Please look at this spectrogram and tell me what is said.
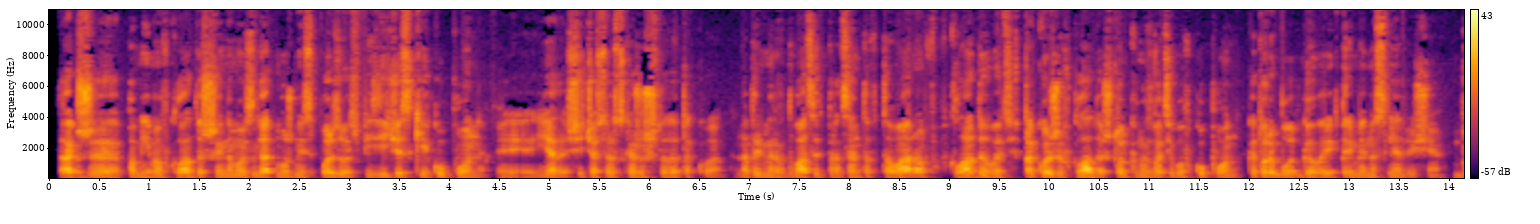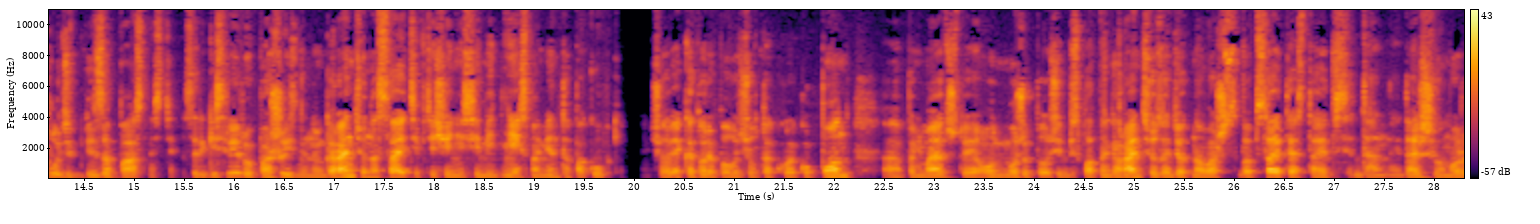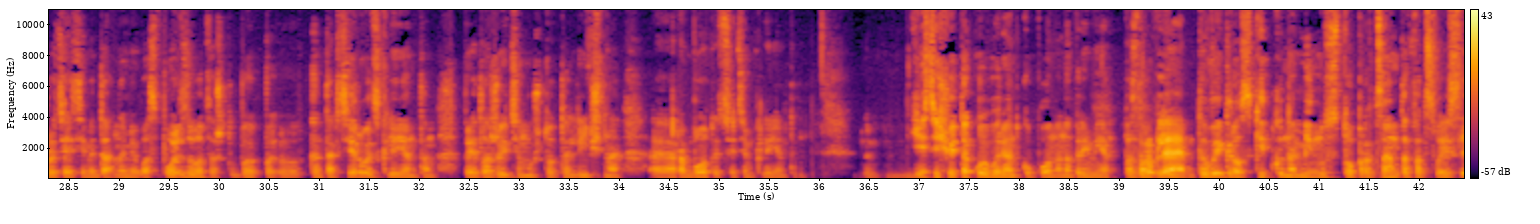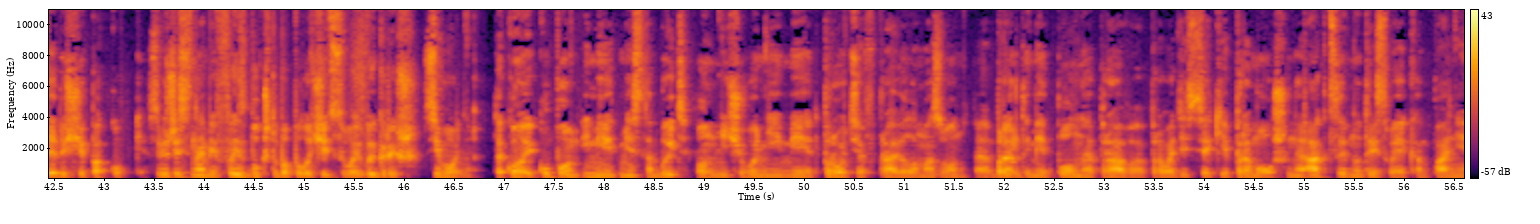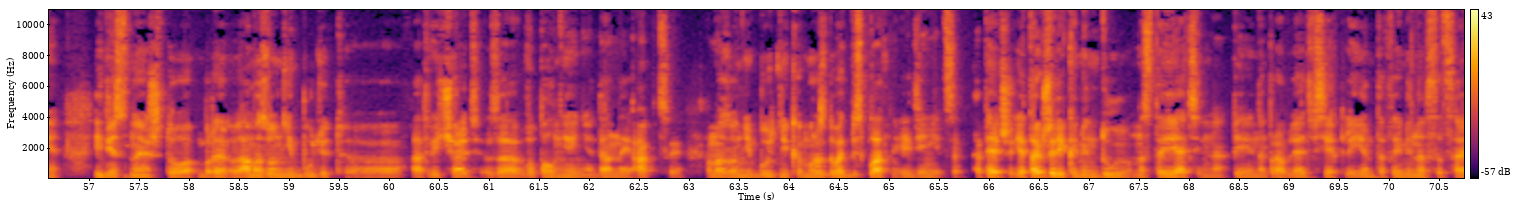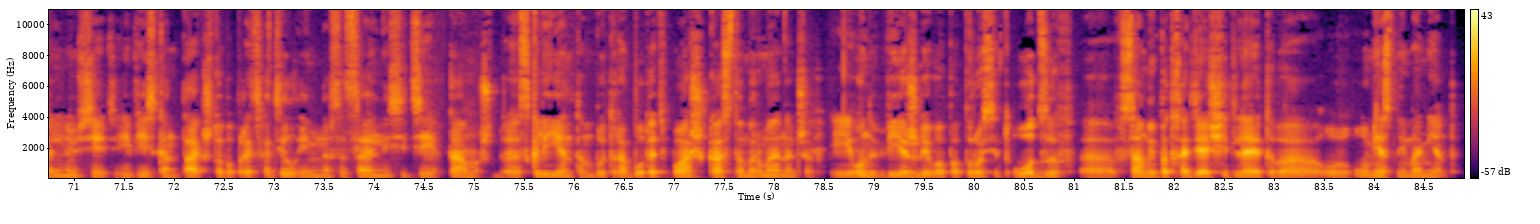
Также, помимо вкладышей, на мой взгляд, можно использовать физические купоны. Я сейчас расскажу, что это такое. Например, в 20% товаров вкладывать такой же вкладыш, только назвать его в купон, который будет говорить примерно следующее. Будь в безопасности. Зарегистрируй пожизненную гарантию на сайте в течение 7 дней с момента покупки. Человек, который получил такой купон, э, понимает, что он может получить бесплатную гарантию, зайдет на ваш веб-сайт и оставит все данные. Дальше вы можете этими данными воспользоваться, чтобы э, контактировать с клиентом, предложить ему что-то лично, э, работать с этим клиентом. Есть еще и такой вариант купона, например. Поздравляем, ты выиграл скидку на минус 100% от своей следующей покупки. Свяжись с нами в Facebook, чтобы получить свой выигрыш сегодня. Такой купон имеет место быть, он ничего не имеет против правил Amazon. Э, бренд имеет полное право проводить всякие промоушены, акции внутри своей компании. Единственное, что Amazon не будет э, отвечать за выполнение данной акции. Amazon не будет никому раздавать бесплатные единицы. Опять же, я также рекомендую настоятельно перенаправлять всех клиентов именно в социальную сеть и весь контакт, чтобы происходил именно в социальной сети. Там э, с клиентом будет работать работать ваш Customer Manager. И он вежливо попросит отзыв э, в самый подходящий для этого уместный момент.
